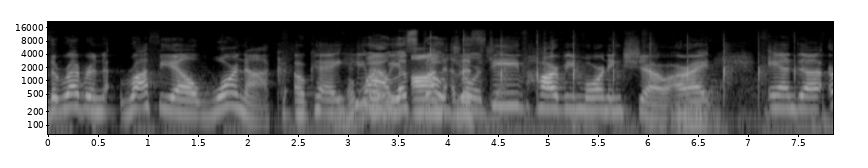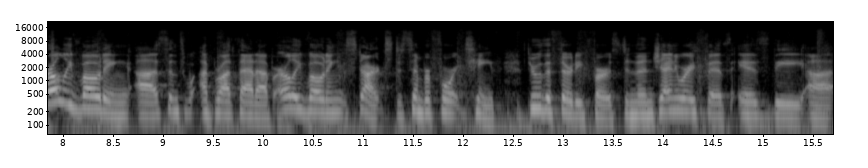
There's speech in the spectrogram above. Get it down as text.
the Reverend Raphael Warnock. Okay, he Wow, will be on go, the Steve Harvey Morning Show. All right. And uh, early voting, uh, since I brought that up, early voting starts December 14th through the 31st. And then January 5th is the uh,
